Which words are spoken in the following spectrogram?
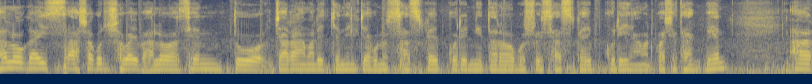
হ্যালো গাইস, আশা করি সবাই ভালো আছেন। তো যারা আমার এই চ্যানেলটি এখনও সাবস্ক্রাইব করেননি, তারা অবশ্যই সাবস্ক্রাইব করে আমার পাশে থাকবেন। আর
